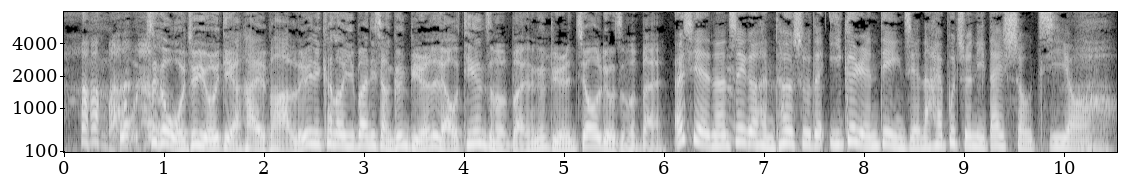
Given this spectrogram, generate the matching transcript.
我这个我就有一点害怕了，因为你看到一半，你想跟别人聊天怎么办？想跟别人交流怎么办？而且呢，这个很特殊的一个人电影节呢，还不准你带手机哦。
